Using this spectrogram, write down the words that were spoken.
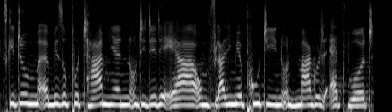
Es geht um äh, Mesopotamien und die DDR, um Wladimir Putin und Margaret Atwood.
